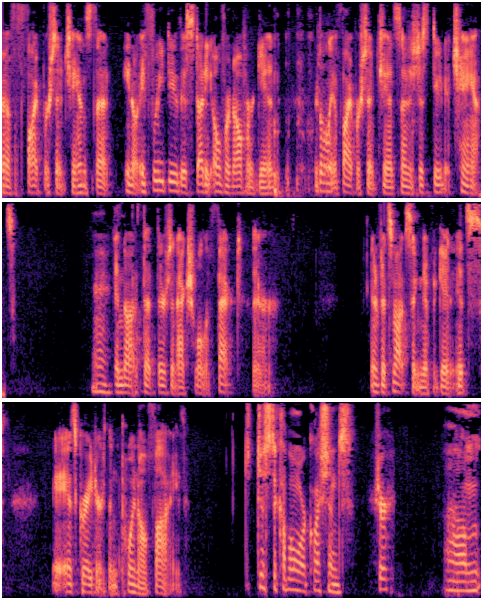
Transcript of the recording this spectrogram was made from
a five percent chance that you know if we do this study over and over again, there's only a five percent chance that it's just due to chance, mm. and not that there's an actual effect there. And if it's not significant, it's it's greater than 0.05. Just a couple more questions. Sure. Um,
